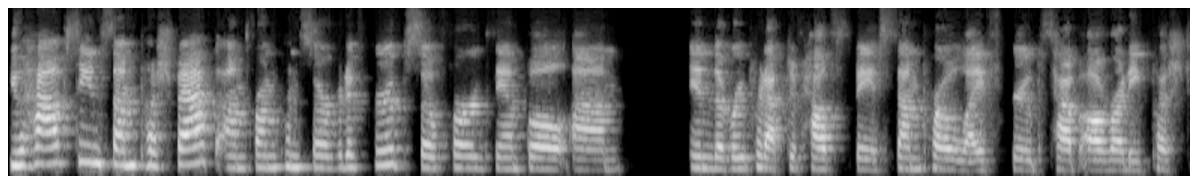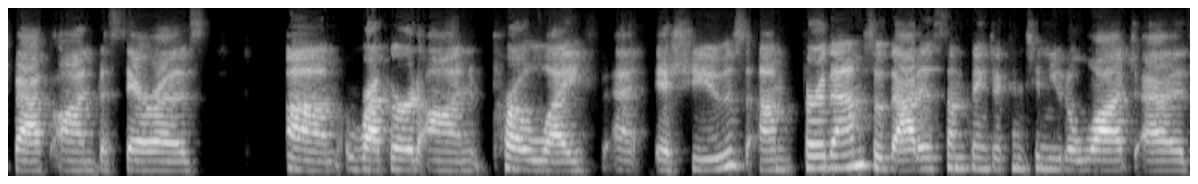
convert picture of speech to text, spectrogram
You have seen some pushback um, from conservative groups. So, for example, um, in the reproductive health space, some pro life groups have already pushed back on Becerra's um, record on pro life uh, issues um, for them. So that is something to continue to watch as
